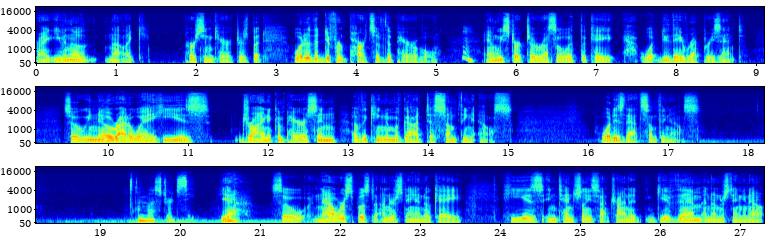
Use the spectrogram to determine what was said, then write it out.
right? Even though not like person characters, but what are the different parts of the parable? Hmm. And we start to wrestle with okay, what do they represent? So we know right away he is drawing a comparison of the kingdom of God to something else. What is that something else? A mustard seed. Yeah. So now we're supposed to understand okay, he is intentionally trying to give them an understanding. Now,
